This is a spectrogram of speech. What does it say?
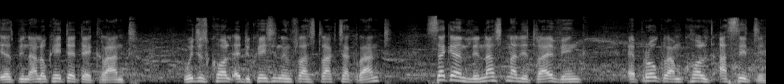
has been allocated a grant which is called Education Infrastructure Grant. Secondly, nationally driving a program called ASIDI,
